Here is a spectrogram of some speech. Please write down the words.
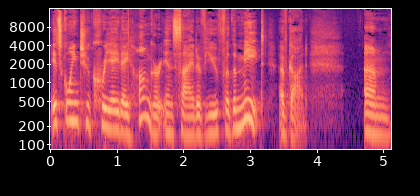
it's going to create a hunger inside of you for the meat of God. Um,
